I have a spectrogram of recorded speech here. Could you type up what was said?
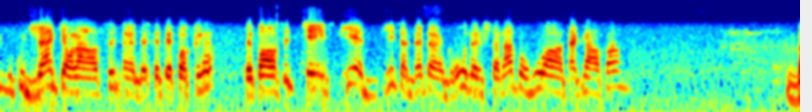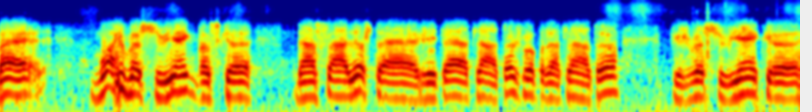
beaucoup de gens qui ont lancé de, cette époque-là. De passer de 15 pieds à 10 pieds, ça devait être un gros ajustement pour vous en tant que lanceur? Ben, moi, je me souviens parce que dans ce temps-là, j'étais à Atlanta, je vais pour Atlanta, puis je me souviens que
